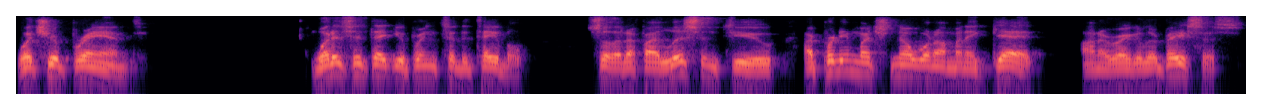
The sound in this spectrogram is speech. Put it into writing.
What's your brand? What is it that you bring to the table? So that if I listen to you, I pretty much know what I'm going to get on a regular basis.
